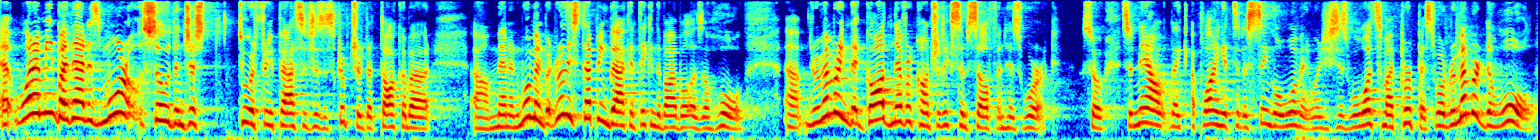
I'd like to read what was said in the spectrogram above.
Uh, what I mean by that is more so than just two or three passages of scripture that talk about uh, men and women, but really stepping back and taking the Bible as a whole. Uh, remembering that God never contradicts himself in his work. So, so now, like applying it to the single woman, when she says, "Well, what's my purpose?" Well, remember the whole.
